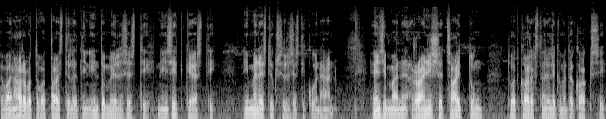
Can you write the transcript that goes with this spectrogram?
ja vain harvat ovat taistelleet niin intomielisesti, niin sitkeästi, niin menestyksellisesti kuin hän. Ensimmäinen Rheinische Zeitung 1842,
